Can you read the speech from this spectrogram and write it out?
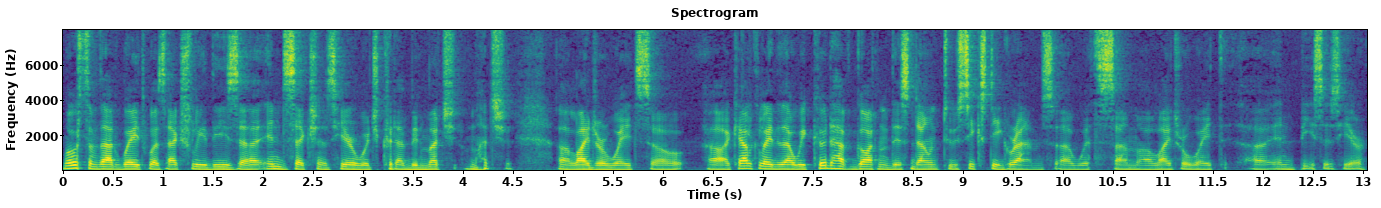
most of that weight was actually these uh, end sections here, which could have been much, much uh, lighter weight. So uh, I calculated that we could have gotten this down to 60 grams uh, with some uh, lighter weight end pieces here.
